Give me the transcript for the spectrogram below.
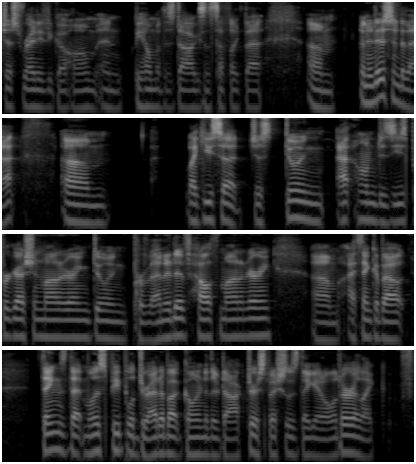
just ready to go home and be home with his dogs and stuff like that. Um, in addition to that, um, like you said, just doing at home disease progression monitoring, doing preventative health monitoring. Um, I think about things that most people dread about going to their doctor, especially as they get older, like f-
